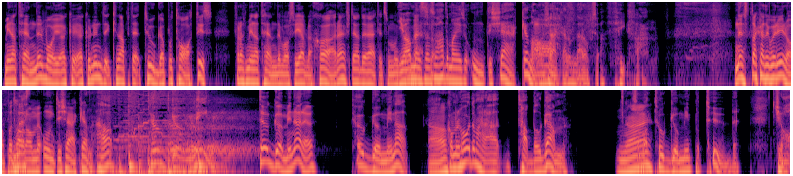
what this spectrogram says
mina tänder var ju, jag, jag kunde inte knappt tugga potatis för att mina tänder var så jävla sköra efter jag hade ätit så mycket Ja men sen så hade man ju så ont i käken av att käka de där också. Fy fan. Nästa kategori då, på tal om ont i käken. Ja. Tuggummin. Tuggummin är det? Tuggummina. Ja. Kommer du ihåg de här uh, Tubblegum? Som var Nej. tuggummi på tub? Ja.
